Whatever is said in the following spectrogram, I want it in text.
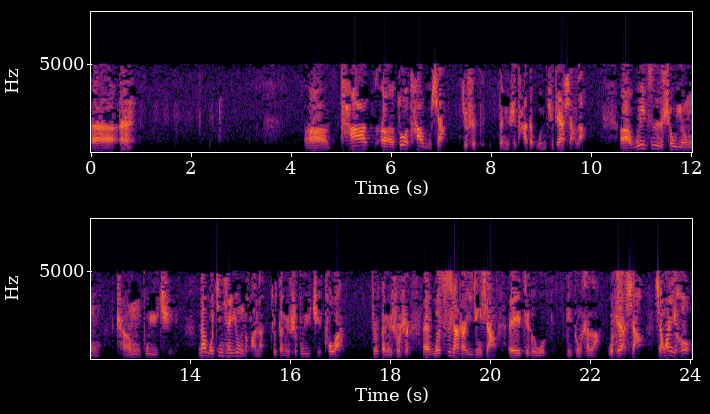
呃，啊，他呃做他无相，就是等于是他的，我们去这样想了啊，为自受用成不予取。那我今天用的话呢，就等于是不予取偷啊，就等于说是，哎，我思想上已经想，哎，这个我给终身了，我这样想，想完以后，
